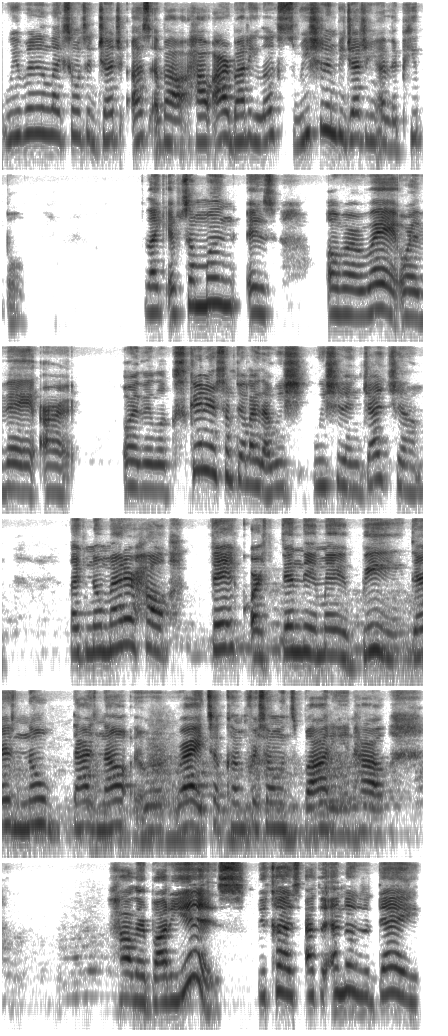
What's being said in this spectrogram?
we wouldn't like someone to judge us about how our body looks, we shouldn't be judging other people. Like if someone is overweight or they are or they look skinny or something like that, we sh- we shouldn't judge them. Like no matter how thick or thin they may be, there's no that's not right to come for someone's body and how how their body is. Because at the end of the day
